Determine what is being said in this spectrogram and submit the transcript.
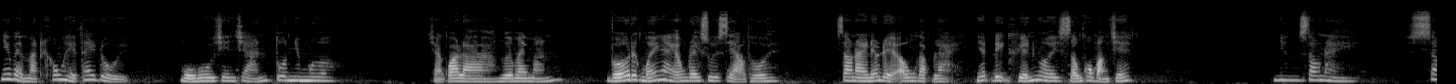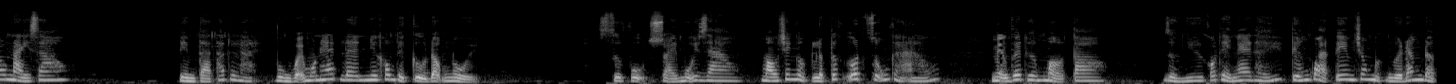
nhưng vẻ mặt không hề thay đổi, mồ hôi trên trán tuôn như mưa. Chẳng qua là người may mắn, vớ được mấy ngày ông đấy xui xẻo thôi. Sau này nếu để ông gặp lại, nhất định khiến người sống không bằng chết. Nhưng sau này, sau này sao? Tim ta thắt lại, vùng vẫy muốn hét lên nhưng không thể cử động nổi. Sư phụ xoáy mũi dao, máu trên ngực lập tức ướt sũng cả áo. Miệng vết thương mở to, dường như có thể nghe thấy tiếng quả tim trong ngực người đang đập.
